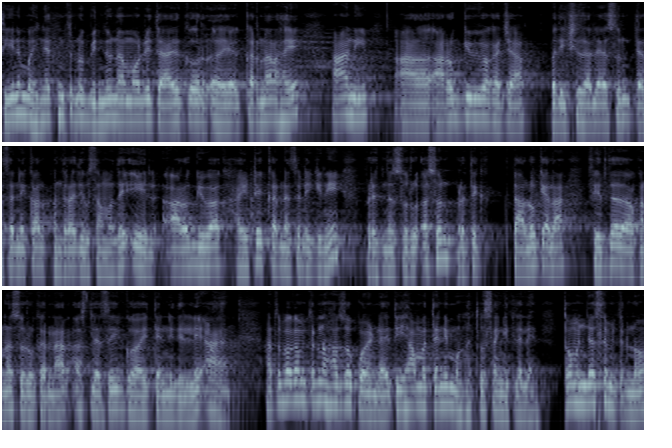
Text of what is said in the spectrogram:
तीन महिन्यात मित्रांनो बिंदू नामावली तयार कर करणार आहे आणि आ- आरोग्य विभागाच्या परीक्षा झाल्या असून त्याचा निकाल पंधरा दिवसामध्ये येईल. आरोग्य विभाग हायटेक करण्याचा ठिकाणी प्रयत्न सुरू असून प्रत्येक तालुक्याला फिरता दवाखाना सुरू करणार असल्याचंही ग्वाही त्यांनी दिली आहे. आता बघा मित्रांनो हा जो पॉईंट आहे तर ह्यामध्ये त्यांनी महत्त्व सांगितलेलं आहे. तो म्हणजे असं मित्रांनो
